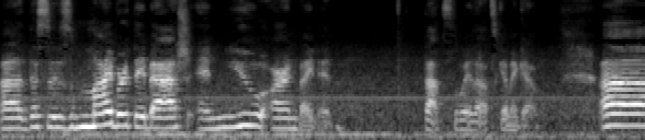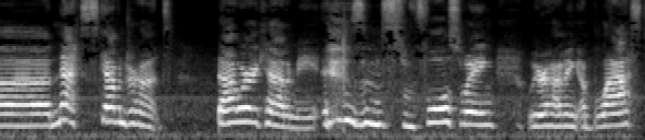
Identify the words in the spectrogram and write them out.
Uh, this is my birthday bash and you are invited. That's the way that's going to go. Uh, next, scavenger hunt. Bower Academy is in full swing. We are having a blast.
